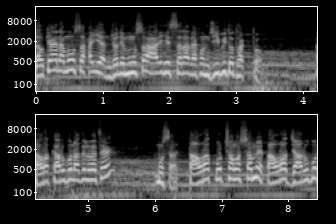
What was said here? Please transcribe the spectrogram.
লাউকানা মুসা হাইয়ান, যদি মুসা আলিহিসাল্লাম এখন জীবিত থাকতো, তাওরাত কার উপর নাজিল হয়েছে? মুসা। তাওরাত পড়ছো আমার সামনে? তাওরাত যার উপর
